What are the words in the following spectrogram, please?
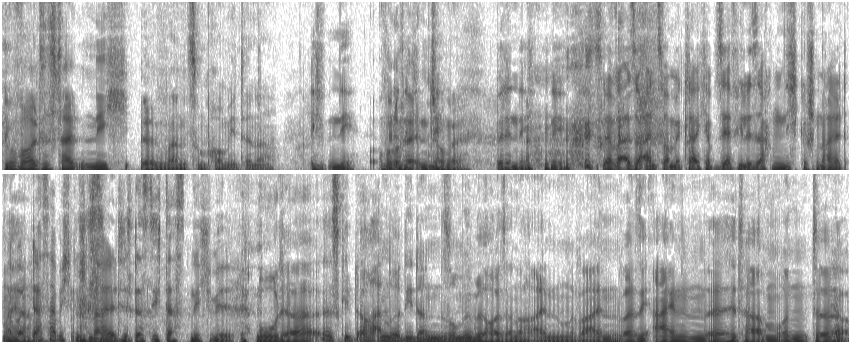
Du wolltest halt nicht irgendwann zum Promi-Dinner. Ich, nee. Oder in den Dschungel. Bitte nicht. Nee. Da war, also eins war mir klar, ich habe sehr viele Sachen nicht geschnallt, aber ja. das habe ich geschnallt, dass ich das nicht will. Oder es gibt auch andere, die dann so Möbelhäuser noch einweihen, weil sie einen äh, Hit haben und äh, ja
